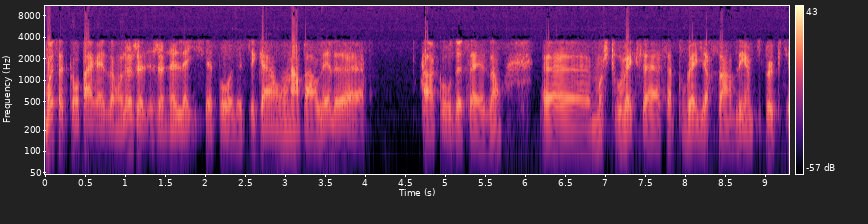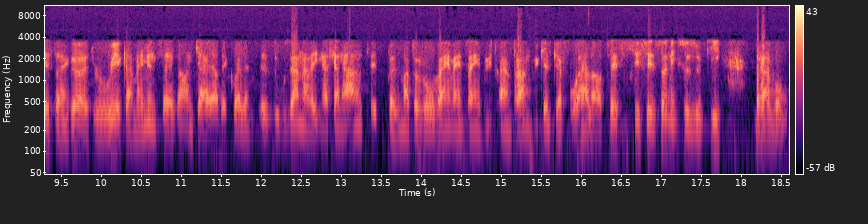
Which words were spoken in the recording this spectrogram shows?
Moi, cette comparaison-là, je, je ne l'haïssais pas. Là. Quand on en parlait là, en cours de saison, euh, moi, je trouvais que ça, ça pouvait y ressembler un petit peu. Puis, tu sais, c'est un gars, Drury a quand même eu une saison, une carrière de quoi, 10-12 ans dans la Ligue nationale. C'est quasiment toujours 20, 25 buts, 30, 30 buts quelquefois. Alors, tu sais, si c'est ça, Nick Suzuki, bravo.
